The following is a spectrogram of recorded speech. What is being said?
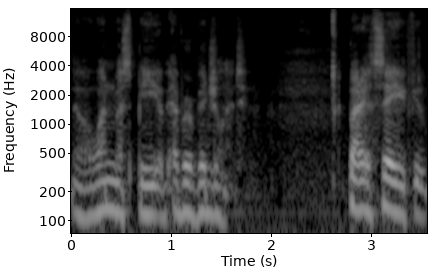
you know, one must be ever vigilant. But I'd say if you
